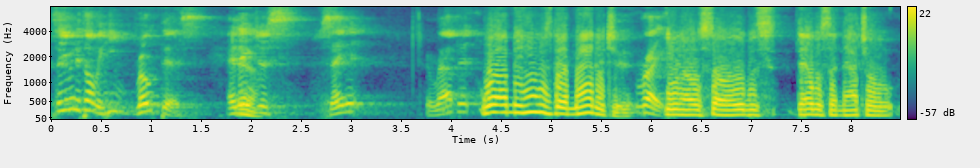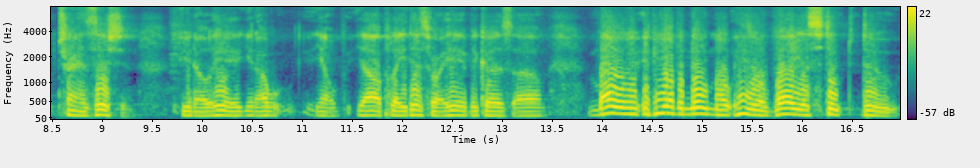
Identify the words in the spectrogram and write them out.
So you mean to tell me he wrote this, and Yeah. they just sang it and it? Well, I mean, he was their manager, Right. You know, so it was that was a natural transition. You know, here, you know, you know, y'all play this right here because um, Mo. If you ever knew Mo, he's a very astute dude,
